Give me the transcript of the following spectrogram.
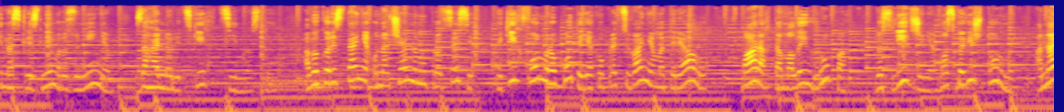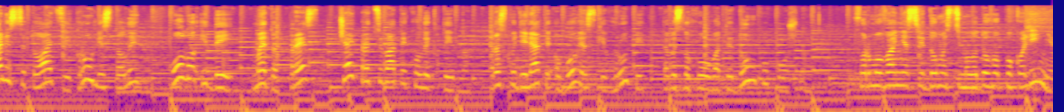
і наскрізним розумінням загальнолюдських цінностей. А використання у навчальному процесі таких форм роботи, як опрацювання матеріалу в парах та малих групах, дослідження, мозкові штурми, аналіз ситуації, круглі столи, коло ідей, метод прес вчать працювати колективно, розподіляти обов'язки в групі та вислуховувати думку кожного. Формування свідомості молодого покоління,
